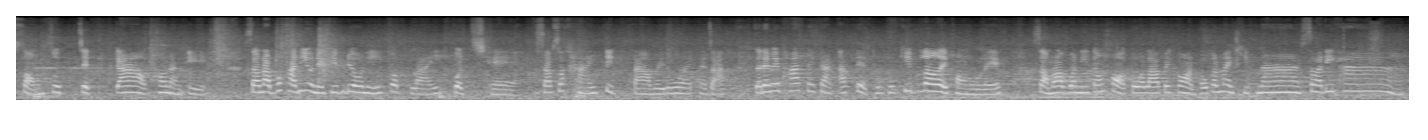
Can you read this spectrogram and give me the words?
2.79 เท่านั้นเองสำหรับลูกค้าที่อยู่ในคลิปวิดีโอนี้กดไลค์กดแชร์ Subscribe ติดตามไว้ด้วยนะจ๊ะจะได้ไม่พลาดในการอัปเดตทุกๆคลิปเลยของหนูเล็กสำหรับวันนี้ต้องขอตัวลาไปก่อนพบกันใหม่คลิปหน้า สวัสดีค่ะ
